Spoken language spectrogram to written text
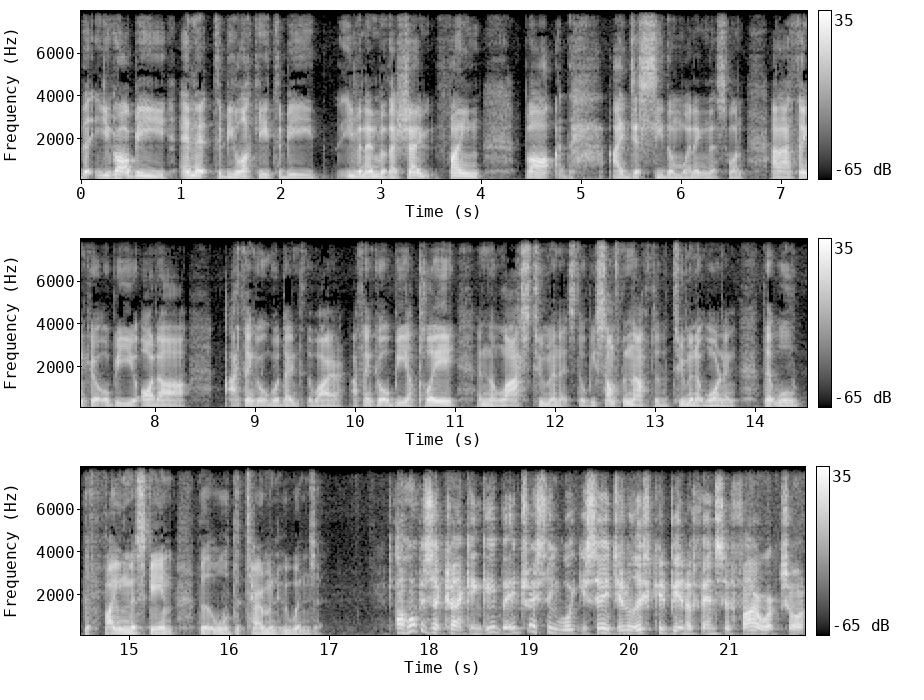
that you got to be in it to be lucky to be even in with a shout. Fine, but I just see them winning this one, and I think it will be on a I think it will go down to the wire. I think it will be a play in the last two minutes. There'll be something after the two minute warning that will define this game, that will determine who wins it. I hope it's a cracking game, but interesting what you said. You know, this could be an offensive fireworks or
